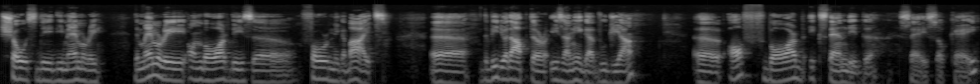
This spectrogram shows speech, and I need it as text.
shows the, the memory. The memory on board is uh, 4 megabytes. The video adapter is a NEGA VGA. Uh, off board extended says okay.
